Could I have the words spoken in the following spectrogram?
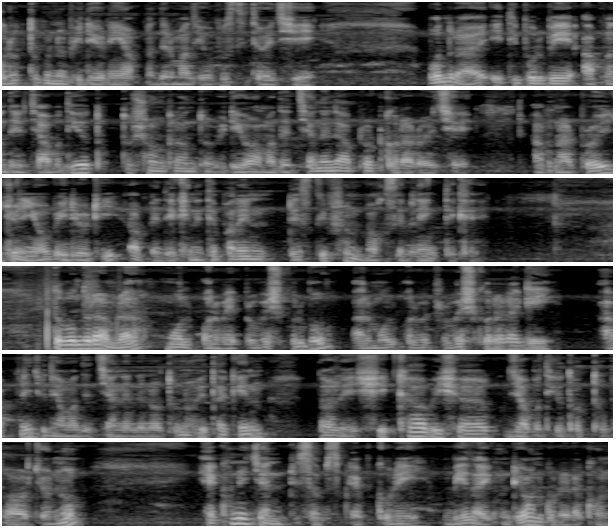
গুরুত্বপূর্ণ ভিডিও নিয়ে আপনাদের মাঝে উপস্থিত হয়েছি। বন্ধুরা, ইতিপূর্বে আপনাদের যাবতীয় তথ্য সংক্রান্ত ভিডিও আমাদের চ্যানেলে আপলোড করা রয়েছে। আপনার প্রয়োজনীয় ভিডিওটি আপনি দেখে নিতে পারেন ডেসক্রিপশন বক্সের লিঙ্ক থেকে। তো বন্ধুরা, আমরা মূল পর্বে প্রবেশ করব। আর মূল পর্বে প্রবেশ করার আগে আপনি যদি আমাদের চ্যানেলে নতুন হয়ে থাকেন, তাহলে শিক্ষা বিষয়ক যাবতীয় তথ্য পাওয়ার জন্য এখনই চ্যানেলটি সাবস্ক্রাইব করে বেল আইকনটি অন করে রাখুন।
